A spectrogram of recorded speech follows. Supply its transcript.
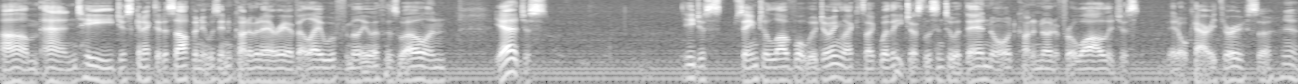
um, and he just connected us up, and it was in kind of an area of LA we we're familiar with as well, and yeah, just he just seemed to love what we're doing. Like it's like whether he just listened to it then or kind of known it for a while, it just it all carried through. So yeah.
